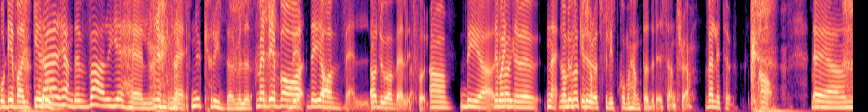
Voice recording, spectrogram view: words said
Och det var Det grovt. här hände varje helg. Nej, nu kryddar Melina. Men det var, Det- det, jag ja. var väldigt Ja, du var full. väldigt full. Ja, Det, det, var, inte, nej, det var det var tur att shots. Filip kom och hämtade dig sen tror jag. väldigt tur. Ja. Ehm,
